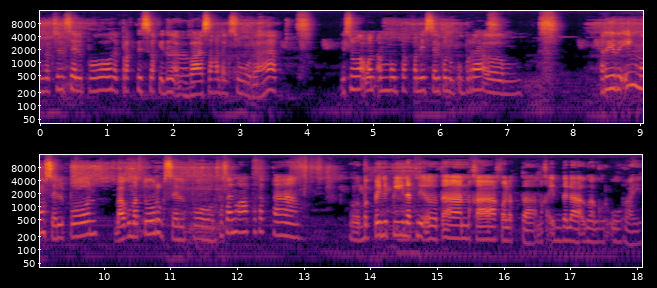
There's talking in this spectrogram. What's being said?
Kung nagsil cellphone, nagpractice ka kidi nagbasa ka nagsurat. Iso nga wan among takpan ni cellphone ug ubra um. Kaririing mo cellphone bago matulog cellphone. Kasano ata tata? Oh, bagpay ni pinat ni uh, ta nakakulat ta, nakaidala nga gururay.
